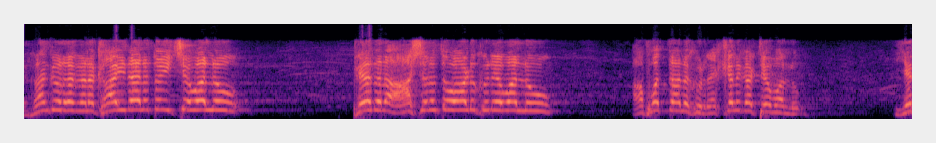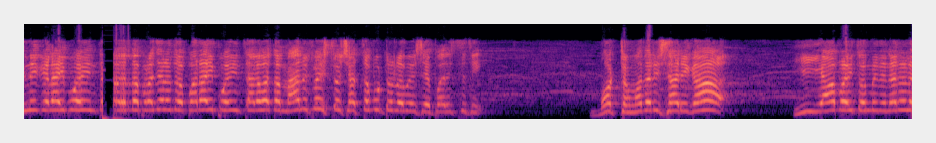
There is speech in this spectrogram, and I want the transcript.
రంగురంగుల కాగితాలతో ఇచ్చేవాళ్ళు. పేదల ఆశలతో ఆడుకునేవాళ్ళు అబద్ధాలకు రెక్కలు కట్టేవాళ్ళు. ఎన్నికలు అయిపోయిన తర్వాత ప్రజలతో పరైపోయిన తర్వాత మేనిఫెస్టో చెత్తబుట్టలో వేసే పరిస్థితి. మొట్టమొదటిసారిగా ఈ యాభై తొమ్మిది నెలల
